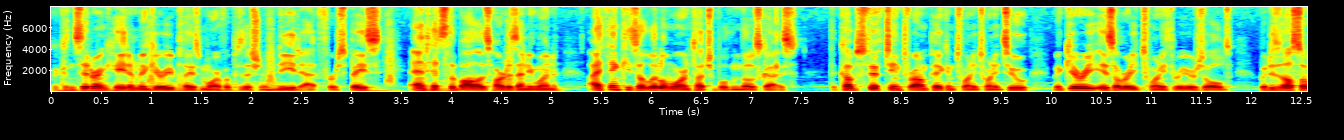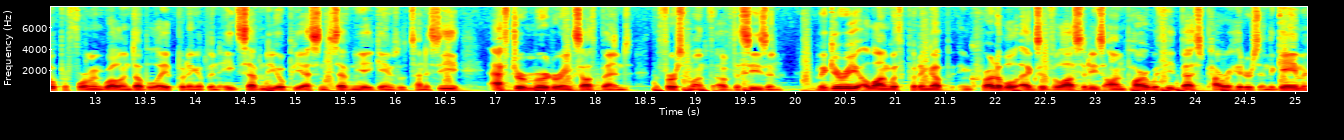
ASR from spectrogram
but considering Haydn McGeary plays more of a position of need at first base and hits the ball as hard as anyone, I think he's a little more untouchable than those guys. The Cubs' 15th round pick in 2022, McGeary is already 23 years old, but is also performing well in AA, putting up an 870 OPS in 78 games with Tennessee after murdering South Bend the first month of the season. McGeary, along with putting up incredible exit velocities on par with the best power hitters in the game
